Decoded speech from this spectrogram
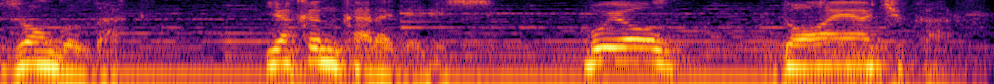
Zonguldak, yakın Karadeniz. Bu yol doğaya çıkar.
